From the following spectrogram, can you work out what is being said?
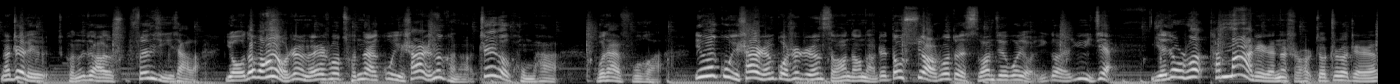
那这里可能就要分析一下了。有的网友认为说存在故意杀人的可能，这个恐怕不太符合，因为故意杀人、过失致人死亡等等，这都需要说对死亡结果有一个预见，也就是说他骂这人的时候就知道这人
